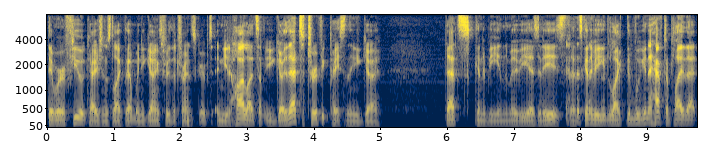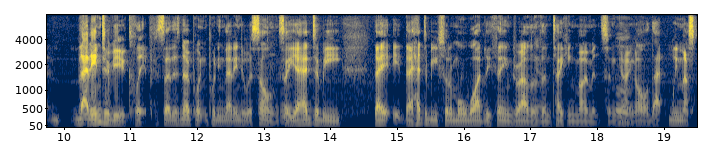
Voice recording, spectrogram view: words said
There were a few occasions like that when you're going through the transcripts and you'd highlight something, you'd go, that's a terrific piece, and then you'd go, that's going to be in the movie as it is. That's going to be like we're going to have to play that that interview clip. So there's no point in putting that into a song. So you had to be they they had to be sort of more widely themed rather than taking moments and going, oh, that we must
